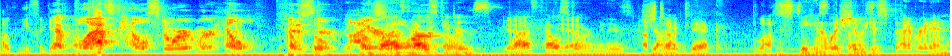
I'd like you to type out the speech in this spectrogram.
How can you forget? Yeah, about Blast Hellstorm or Hell Fist or Hellstorm. Iron Blast Storm. Hellstorm. It is. Yeah, Blast yeah. Hellstorm and his Hashtag. giant dick. Blast? Speaking of which, should we just dive right in?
